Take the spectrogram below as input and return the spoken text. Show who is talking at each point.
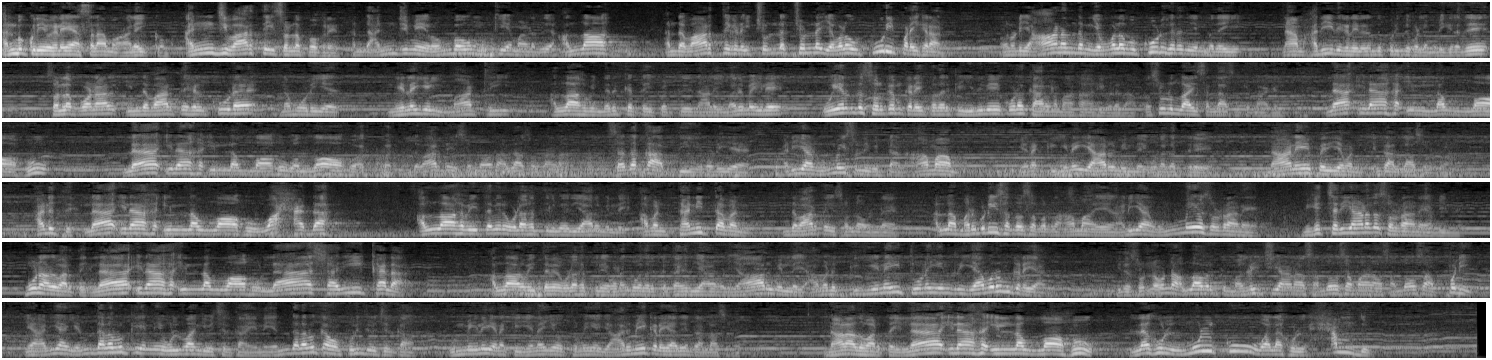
Speaker 1: அன்புக்குரியவர்களே அஸ்லாம் அலைக்கும். அஞ்சு வார்த்தை சொல்ல போகிறேன். அந்த அஞ்சுமே ரொம்பவும் முக்கியமானது. அல்லாஹ் அந்த வார்த்தைகளை சொல்ல சொல்ல எவ்வளவு பூரிப்படைகிறான் அவனுடைய ஆனந்தம் எவ்வளவு கூடுகிறது என்பதை நாம் ஹதீதுகளிலிருந்து புரிந்து கொள்ள முடிகிறது. சொல்ல போனால் இந்த வார்த்தைகள் கூட நம்முடைய நிலையை மாற்றி அல்லாஹுவின் நெருக்கத்தை பெற்று நாளை மறுமையிலே உயர்ந்த சொர்க்கம் கிடைப்பதற்கு இதுவே கூட காரணமாக ஆகிவிடலாம். ரசூலுல்லாய் சல்லா அலைஹி சொன்னார்கள் லா இலாஹ இல்லல்லாஹு லா இலாஹ இல்லல்லாஹு வல்லாஹு அக்பர் இந்த வார்த்தையை சொன்னவன அல்லாஹ் சொல்றானா? சதகா அப்தி என்னுடைய அடியான் உண்மை சொல்லிவிட்டான். ஆமாம் எனக்கு இணை யாரும் இல்லை உலகத்திலே. நானே பெரியவன் என்று அல்லாஹ் சொல்றான். அடுத்து லா இலாஹ இல்லல்லாஹு வஹத அல்லாஹவை தவிர உலகத்தில் வேறு யாரும் இல்லை. அவன் தனித்தவன். இந்த வார்த்தையை சொன்ன உடனே அல்லாஹ் மறுபடியும் சந்தோஷப்படுறான். ஆமா என் அடியான் உண்மையே சொல்றானே. மிகச்சரியானதை சொல்றானே அப்படின்னு. மூணாவது வார்த்தை லா இலாக இல்லல்லாஹு லா ஷரீகல அல்லாஹ்வை தவிர உலகத்திலே வணங்குவதற்கு தகுதியானவன் யாரும் இல்லை. அவனுக்கு இணை துணை என்று எவரும் கிடையாது. இதை சொன்ன உடனே அல்லாவிற்கு மகிழ்ச்சியானா சந்தோஷமானா சந்தோஷம் அப்படி. என் அடியா எந்த அளவுக்கு என்னை உள்வாங்கி வச்சிருக்கான் என்னை எந்த அளவுக்கு அவன் புரிஞ்சு வச்சிருக்கான் உண்மையிலே எனக்கு இணையோ துணையோ யாருமே கிடையாது என்று அல்லாஹ் சொல்லுவான் நாலாவது வார்த்தை லா இலாக இல்லல்லாஹூ. له الملك وله الحمد.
